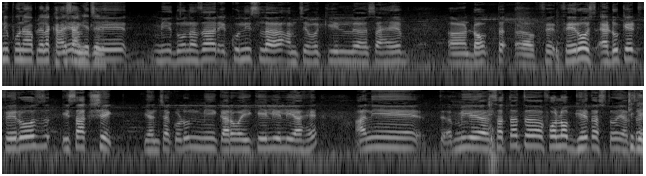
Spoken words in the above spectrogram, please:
ती पुन्हा आपल्याला काय हे सांगितलं आमचे- मी दोन हजार एकोणीसला आमचे वकील अ, साहेब डॉक्टर फेरोज ॲडव्होकेट फेरोज इसाक शेख यांच्याकडून मी कारवाई केलेली आहे. आणि मी सतत फॉलोअप घेत असतो ठीक आहे.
